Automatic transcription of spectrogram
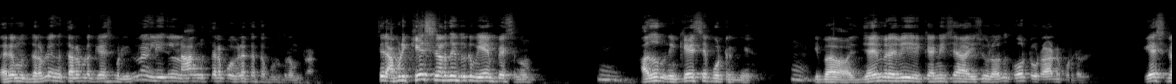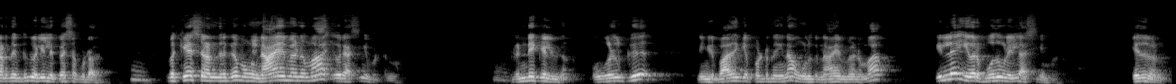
வைரமுத்து தரப்புல எங்க தரப்புல கேஸ் பண்ணிக்கிறோம் லீகல் நாங்க தரப்பு விளக்கத்தை கொடுக்குறோம்ன்றாங்க. சரி அப்படி கேஸ் நடந்துட்டு இருக்கு ஏன் பேசணும்? அதுவும் நீங்க கேஸே போட்டிருக்கீங்க. இப்போ ஜெயம் ரவி கனிஷா இஷ்யூல வந்து கோர்ட் ஒரு ஆர்டர் போட்டது. கேஸ் நடந்துட்டு இருக்கு, வெளியில பேசக்கூடாது. இப்ப கேஸ் நடந்திருக்கு உங்களுக்கு நியாயம் வேணுமா? இவர் அசிங்கப்படுத்தணும். ரெண்டே கேள்விதான். உங்களுக்கு நீங்க பாதிக்கப்பட்டிருந்தீங்கன்னா உங்களுக்கு நியாயம் வேணுமா? இல்ல இவர் பொது வழியில் அசிங்கப்படுத்தணும். எது வேணும்?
